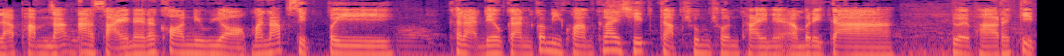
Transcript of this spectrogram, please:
และพำนักอาศัยในนครนิวยอร์กมานับ 10 ปี ขณะเดียวกันก็มีความใกล้ชิดกับชุมชนไทยในอเมริกาด้วยภารกิจ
